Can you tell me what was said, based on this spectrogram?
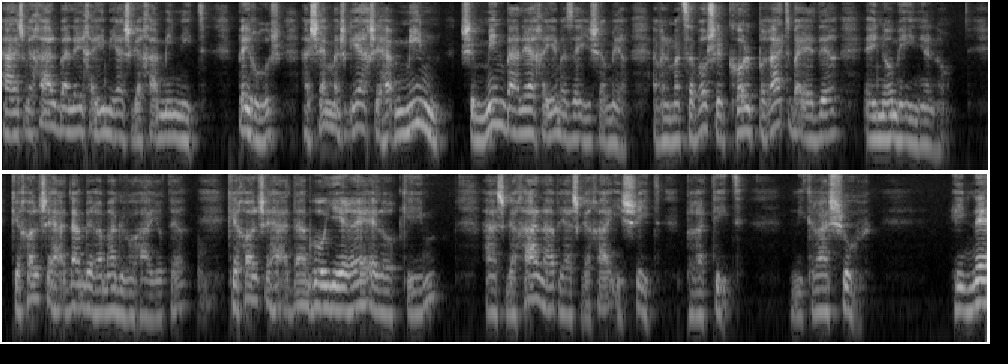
ההשגחה על בעלי חיים היא השגחה מינית. פירוש, השם משגיח שהמין, שמין בעלי החיים הזה יישמר, אבל מצבו של כל פרט בעדר אינו מעניינו. ככל שהאדם ברמה גבוהה יותר, ככל שהאדם הוא ירא אלוקים, ההשגחה עליו היא השגחה אישית, פרטית. נקרא שוב, הנה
